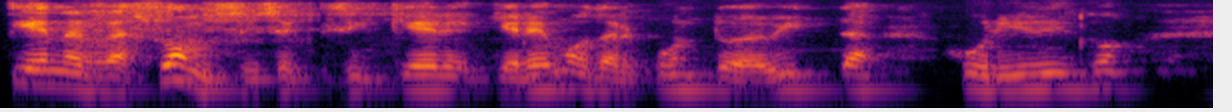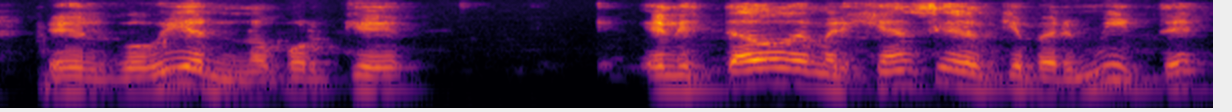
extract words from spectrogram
tiene razón, si, se, si quiere, queremos del punto de vista jurídico, el gobierno, porque el estado de emergencia es el que permite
